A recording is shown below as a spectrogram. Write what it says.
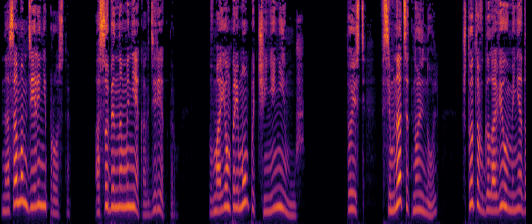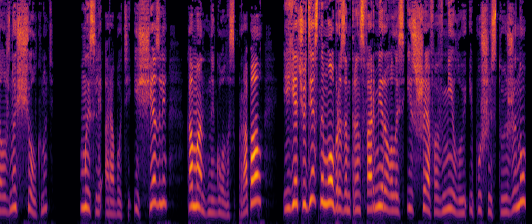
На самом деле непросто, особенно мне, как директору. В моем прямом подчинении муж. То есть в 17.00 что-то в голове у меня должно щелкнуть. Мысли о работе исчезли, командный голос пропал, и я чудесным образом трансформировалась из шефа в милую и пушистую жену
